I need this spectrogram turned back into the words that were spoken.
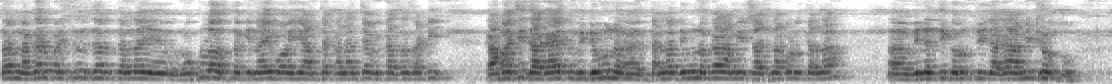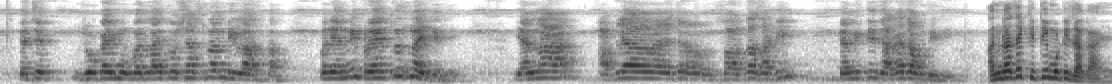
तर नगर परिषद जर त्यांना रोखलं असतं की नाही बुवा ही आमच्या कणांच्या विकासासाठी कामाची जागा आहे तुम्ही देऊ न त्यांना देऊ नका आम्ही शासनाकडून त्यांना विनंती करून ती जागा आम्ही ठेवतो. त्याचे जो काही मोबदला आहे तो शासनाने दिला असता. पण यांनी प्रयत्नच नाही केले. यांना आपल्या याच्या स्वार्थासाठी त्यांनी ती जागा जाऊ दिली. अंदाजे किती मोठी जागा आहे?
